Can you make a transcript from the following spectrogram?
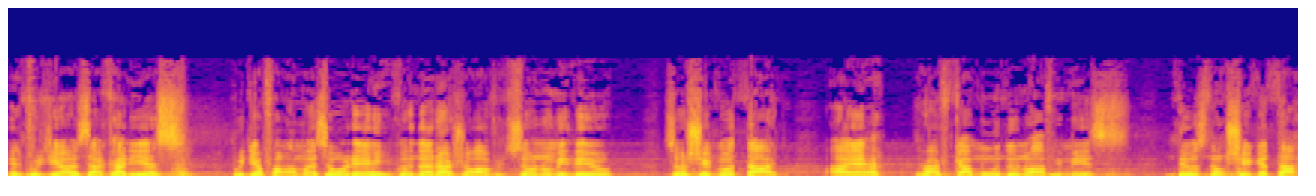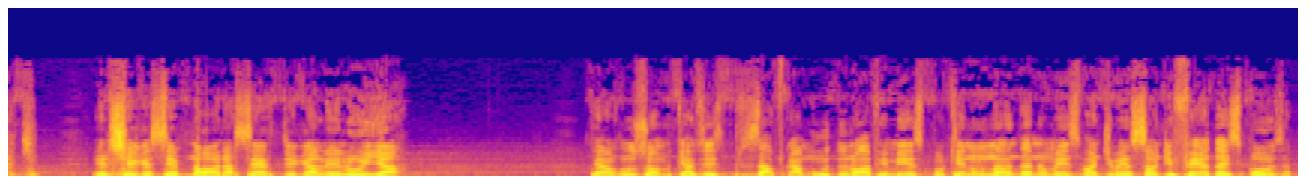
Ele podia, Zacarias podia falar, mas eu orei quando era jovem, o Senhor não me deu, o Senhor chegou tarde. Ah é? Você vai ficar mudo nove meses. Deus não chega tarde, Ele chega sempre na hora certa, diga aleluia. Tem alguns homens que às vezes precisam ficar mudo nove meses, porque não anda na mesma dimensão de fé da esposa.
